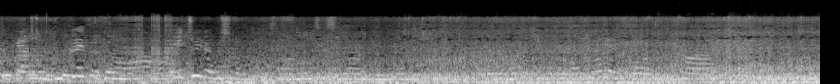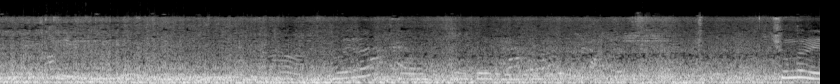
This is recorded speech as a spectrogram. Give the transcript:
তো ঢুকে তো তোর মা এই চুরিটা বেশি ভালো লাগছে। আমার মনে হচ্ছে আমার সুন্দর রে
